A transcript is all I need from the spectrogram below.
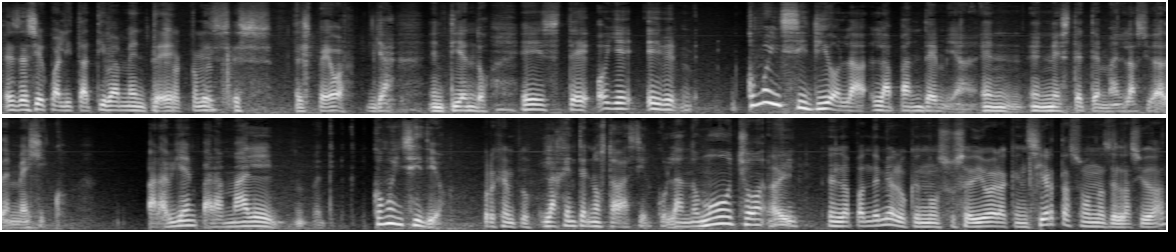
es decir, cualitativamente es, es- es peor, ya, entiendo. Este, oye, eh, ¿cómo incidió la, la pandemia en, en este tema en la Ciudad de México? Para bien, para mal, ¿cómo incidió? Por ejemplo, La gente no estaba circulando mucho, en Hay- fin. En la pandemia lo que nos sucedió era que en ciertas zonas de la ciudad,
